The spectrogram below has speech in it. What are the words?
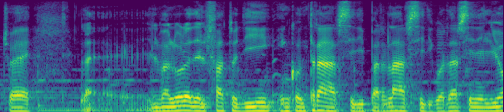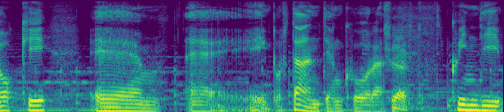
cioè il valore del fatto di incontrarsi, di parlarsi, di guardarsi negli occhi è, è, è importante ancora. Certo. Quindi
